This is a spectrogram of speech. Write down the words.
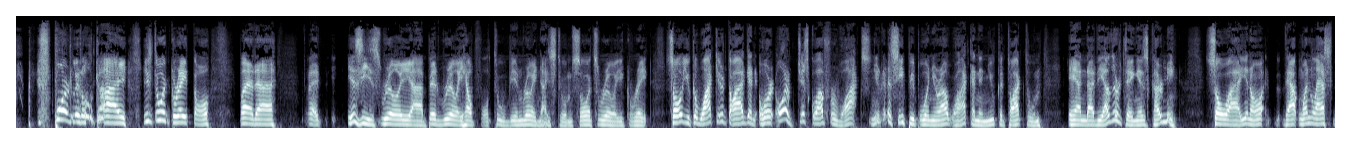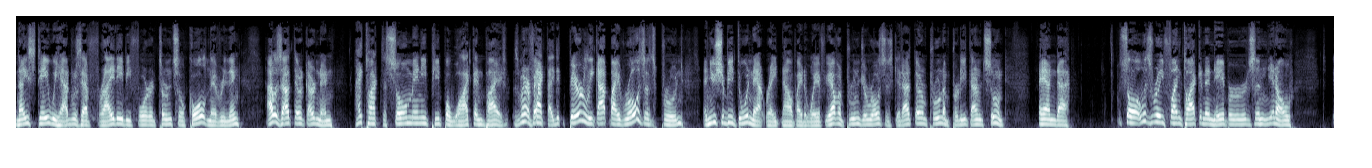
poor little guy. He's doing great, though. But uh, uh, Izzy's really uh, been really helpful, too, being really nice to him. So, it's really great. So you can walk your dog and or or just go out for walks. And you're going to see people when you're out walking, and you could talk to them and uh, the other thing is gardening. So, uh, you know, that one last nice day we had was that Friday before it turned so cold and everything. I was out there gardening. I talked to so many people walking by. As a matter of fact, I barely got my roses pruned. And you should be doing that right now, by the way. If you haven't pruned your roses, get out there and prune them pretty darn soon. And uh, so it was really fun talking to neighbors and you know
